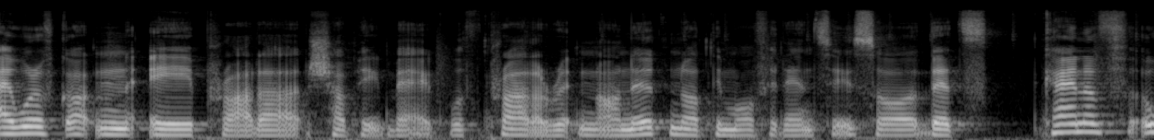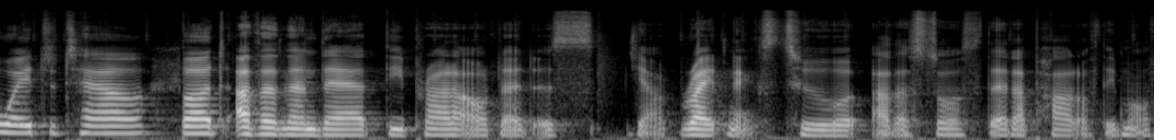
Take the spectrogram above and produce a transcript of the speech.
I would have gotten a Prada shopping bag with Prada written on it, not the Mall Firenze. So that's kind of a way to tell. But other than that, the Prada outlet is yeah right next to other stores that are part of the Mall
